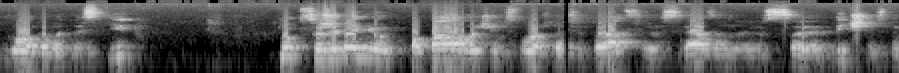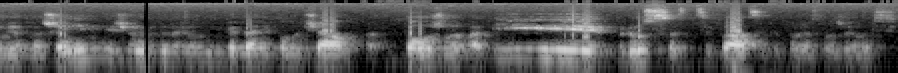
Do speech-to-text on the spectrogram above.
многого достиг. Ну, к сожалению, попал в очень сложную ситуацию, связанную с личностными отношениями, еще раз говорю, никогда не получал должного. И плюс ситуация, которая сложилась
